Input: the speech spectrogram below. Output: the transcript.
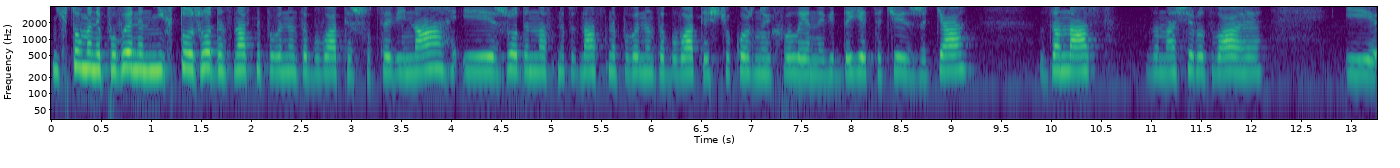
Ніхто ми не повинен, ніхто, жоден з нас не повинен забувати, що це війна, і жоден нас не, з нас не повинен забувати, що кожної хвилини віддається чиєсь життя за нас, за наші розваги. І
